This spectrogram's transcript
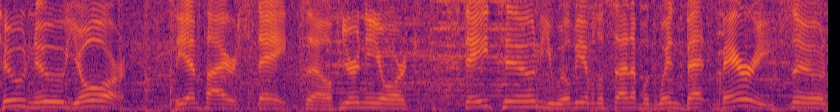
to New York, the Empire State. So if you're in New York, stay tuned. You will be able to sign up with WynnBET very soon.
